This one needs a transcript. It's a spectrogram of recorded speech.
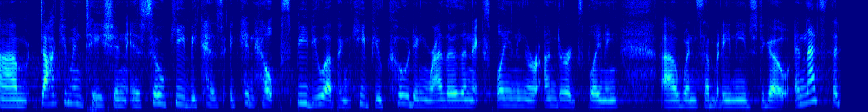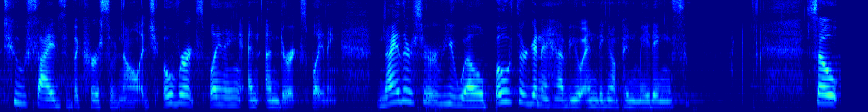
um, documentation is so key because it can help speed you up and keep you coding rather than explaining or under-explaining uh, when somebody needs to go. And that's the two sides of the curse of knowledge, over-explaining and under-explaining. Neither serve you well, both are gonna have you ending up in meetings so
